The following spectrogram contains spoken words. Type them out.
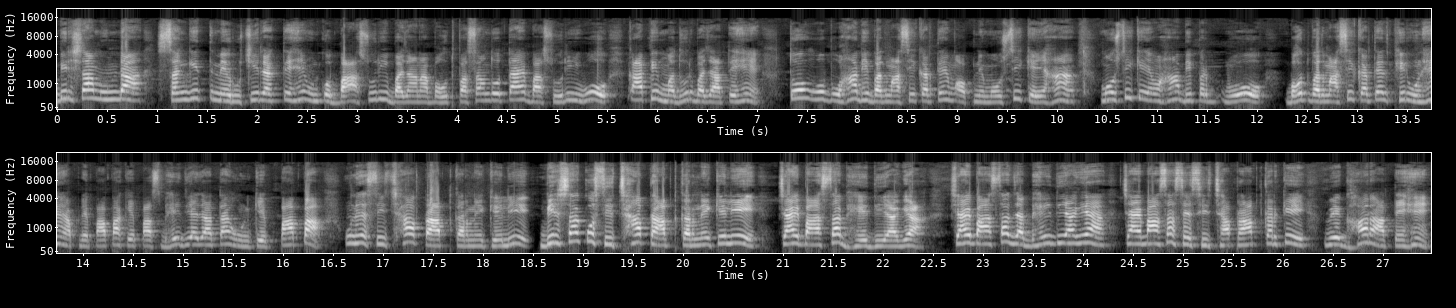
बिरसा मुंडा संगीत में रुचि रखते हैं। उनको बाँसुरी बजाना बहुत पसंद होता है। बाँसुरी वो काफ़ी मधुर बजाते हैं। तो वो वहाँ भी बदमाशी करते हैं। अपने मौसी के यहाँ, मौसी के वहाँ भी पर वो बहुत बदमाशी करते हैं। फिर उन्हें अपने पापा के पास भेज दिया जाता है। उनके पापा उन्हें शिक्षा प्राप्त करने के लिए, बिरसा को शिक्षा प्राप्त करने के लिए चाय बासा भेज दिया गया। चाईबासा जब भेज दिया गया चाईबासा से शिक्षा प्राप्त करके वे घर आते हैं।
